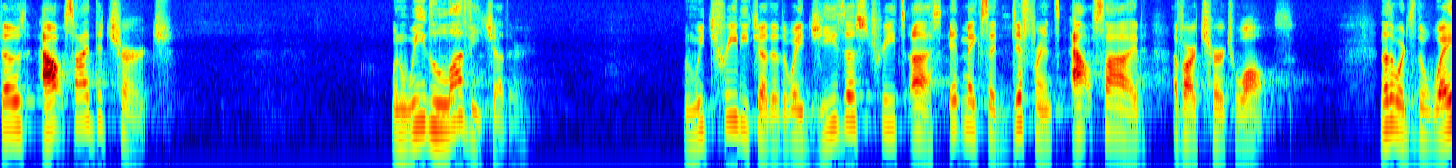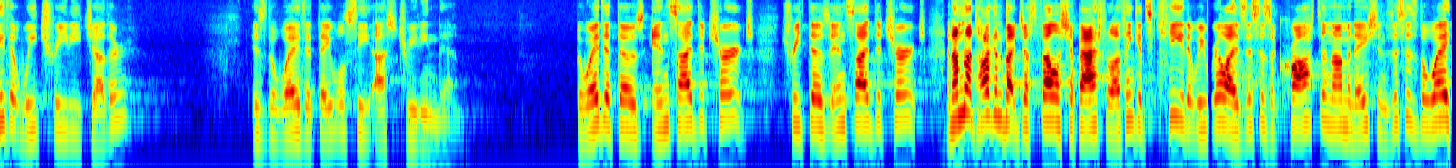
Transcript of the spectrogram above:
those outside the church, when we love each other, when we treat each other the way Jesus treats us, it makes a difference outside of our church walls. In other words, the way that we treat each other is the way that they will see us treating them. The way that those inside the church treat those inside the church. And I'm not talking about just Fellowship Asheville. I think it's key that we realize this is across denominations. This is the way,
